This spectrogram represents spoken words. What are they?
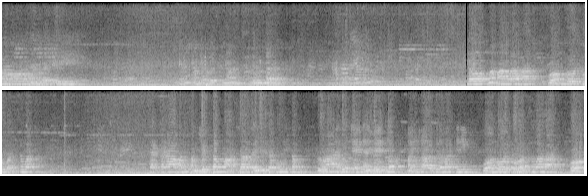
మోదతే. నేను విషయం మమావహ ఓం శర్కరామను సంయుక్తం ఆధ్యాతైరితపూరితం గృహాణదుర్గే నైవేద్యం మహిషాసురమర్తిని ఓం భూర్భువస్సువః ఓం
